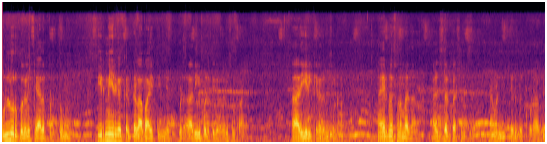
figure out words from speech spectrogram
உள்ளுறுப்புகளை சேதப்படுத்தும். சிறுநீரக கற்கள் அபாயத்தை ஏற்படு அதிகப்படுத்துகிறதுன்னு சொல்கிறாங்க அது அதிகரிக்கிறதுன்னு சொல்கிறாங்க நான் ஏற்கனவே சொன்ன மாதிரி தான் அல்சர் பேஷன்ஸ் லெமன் ஜூஸ் எடுத்துக்கூடாது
